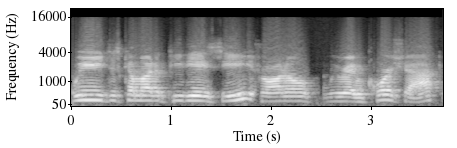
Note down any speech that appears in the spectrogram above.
We just come out of PDAC, Toronto. We were in Core Shack,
